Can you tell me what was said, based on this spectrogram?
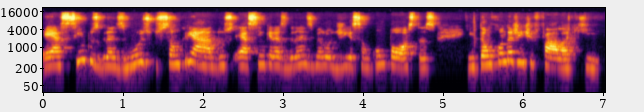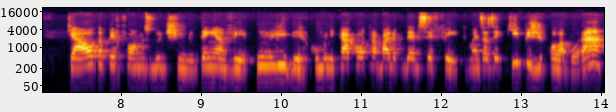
É assim que os grandes músicos são criados, é assim que as grandes melodias são compostas. Então, quando a gente fala aqui que a alta performance do time tem a ver com o líder comunicar qual o trabalho que deve ser feito, mas as equipes de colaborar,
